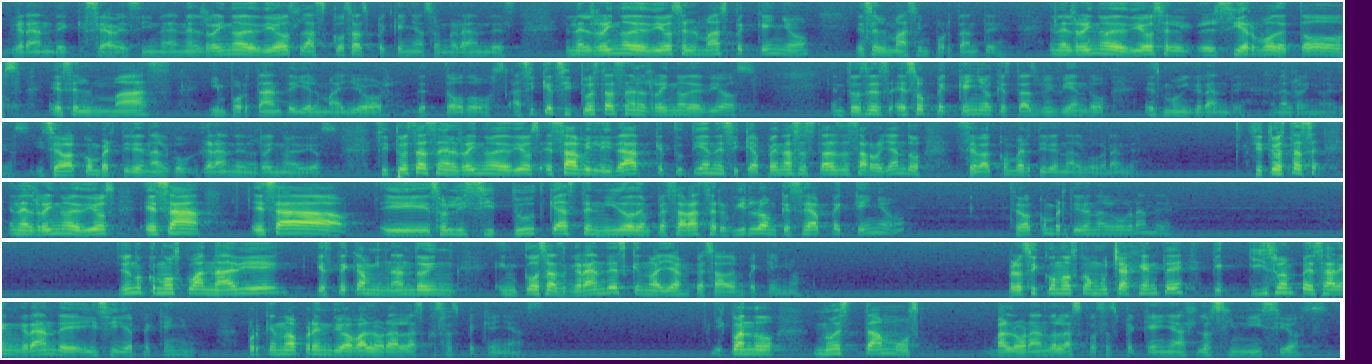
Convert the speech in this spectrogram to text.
grande que se avecina. En el reino de Dios las cosas pequeñas son grandes. En el reino de Dios el más pequeño es el más importante. En el reino de Dios el, siervo de todos es el más importante y el mayor de todos. Así que si tú estás en el reino de Dios, entonces eso pequeño que estás viviendo es muy grande en el reino de Dios y se va a convertir en algo grande en el reino de Dios. Si tú estás en el reino de Dios, esa habilidad que tú tienes y que apenas estás desarrollando se va a convertir en algo grande. Si tú estás en el reino de Dios, esa, esa eh, solicitud que has tenido de empezar a servirlo, aunque sea pequeño, se va a convertir en algo grande. Yo no conozco a nadie que esté caminando en, en cosas grandes que no haya empezado en pequeño. Pero sí conozco a mucha gente que quiso empezar en grande y sigue pequeño, porque no aprendió a valorar las cosas pequeñas. Y cuando no estamos valorando las cosas pequeñas, los inicios,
